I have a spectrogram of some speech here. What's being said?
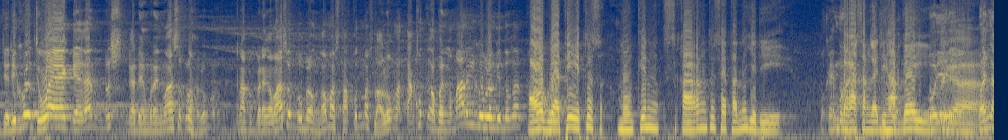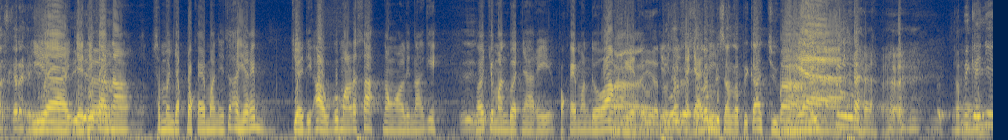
Jadi gue cuek ya kan, terus gak ada yang berani masuk loh. Lu kenapa pada gak masuk? Gue bilang, enggak mas, takut mas. Lalu nggak takut ngapain kemari? Gue bilang gitu kan. Oh berarti itu mungkin sekarang tuh setannya jadi Pokemon. merasa nggak dihargai. Oh iya, iya. Iya. banyak sekarang kayak Iya, Iya. jadi karena semenjak Pokemon itu akhirnya jadi ah gue males ah nongolin lagi. Iya. Oh cuman buat nyari Pokemon doang Nah, gitu. iya, jadi bisa jadi. disangka Pikachu. Nah, Iya. Tapi kayaknya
